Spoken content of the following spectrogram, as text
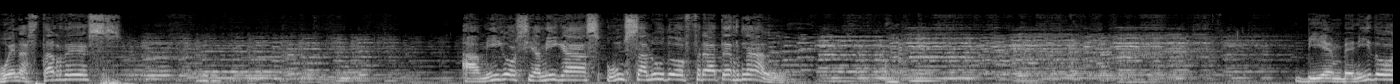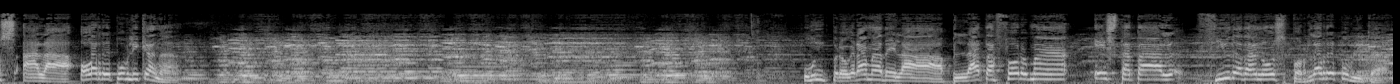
Buenas tardes. Amigos y amigas, un saludo fraternal. Bienvenidos a la Hora Republicana. Un programa de la plataforma estatal Ciudadanos por la República.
